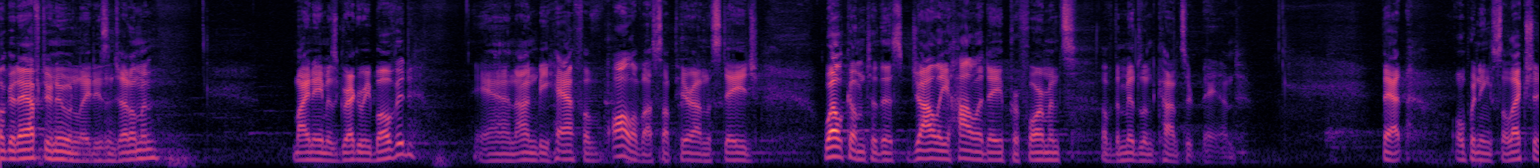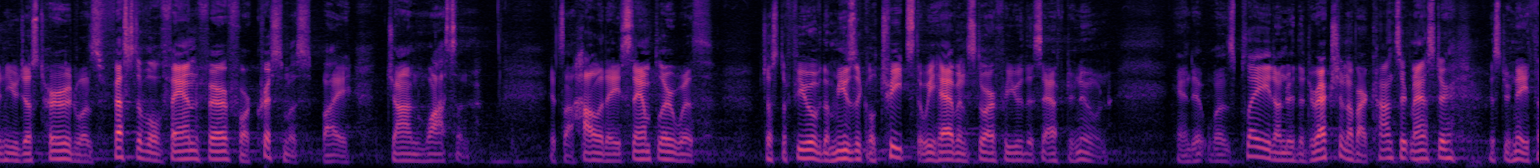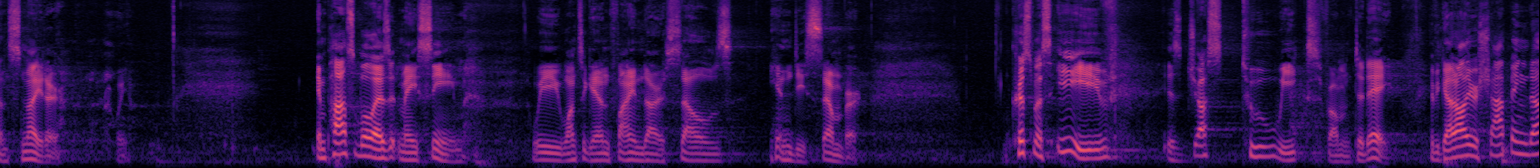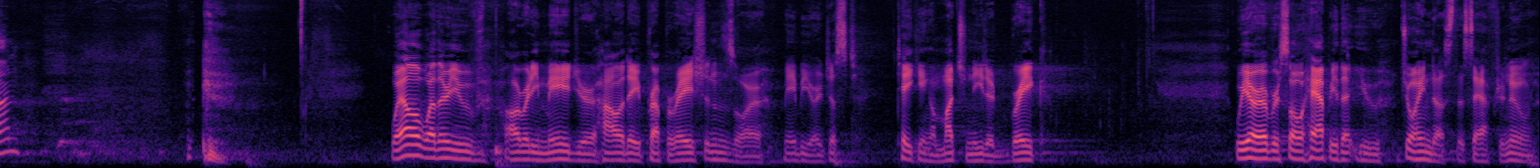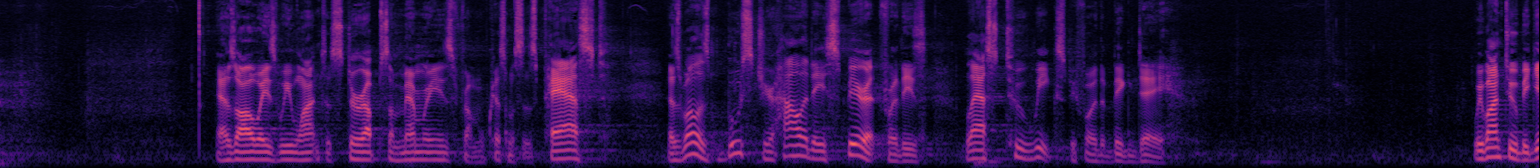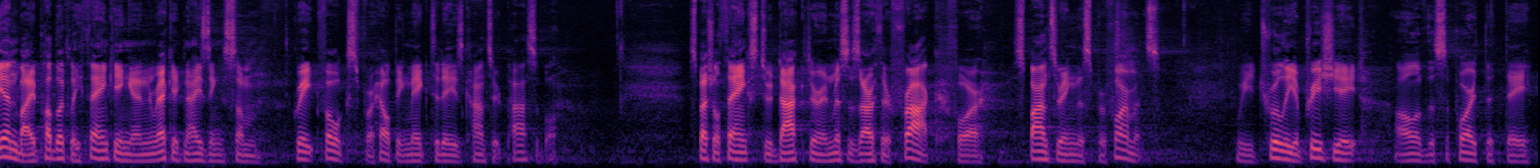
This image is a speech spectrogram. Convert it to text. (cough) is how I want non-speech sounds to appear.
Well, good afternoon, ladies and gentlemen. My name is Gregory Bovid, and on behalf of all of us up here on the stage, welcome to this jolly holiday performance of the Midland Concert Band. That opening selection you just heard was Festival Fanfare for Christmas by John Wasson. It's a holiday sampler with just a few of the musical treats that we have in store for you this afternoon and it was played under the direction of our concertmaster, Mr. Nathan Snyder. Impossible as it may seem, we once again find ourselves in December. Christmas Eve is just two weeks from today. Have you got all your shopping done? (clears throat) well, whether you've already made your holiday preparations or maybe you're just taking a much needed break, we are ever so happy that you joined us this afternoon. As always, we want to stir up some memories from Christmases past, as well as boost your holiday spirit for these last two weeks before the big day. We want to begin by publicly thanking and recognizing some great folks for helping make today's concert possible. Special thanks to Dr. and Mrs. Arthur Frock for sponsoring this performance. We truly appreciate all of the support that they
